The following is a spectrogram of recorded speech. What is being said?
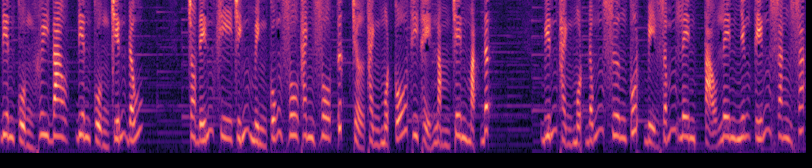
điên cuồng huy đao, điên cuồng chiến đấu. Cho đến khi chính mình cũng vô thanh vô tức trở thành một cỗ thi thể nằm trên mặt đất. Biến thành một đống xương cốt bị dấm lên tạo lên những tiếng răng rắc,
